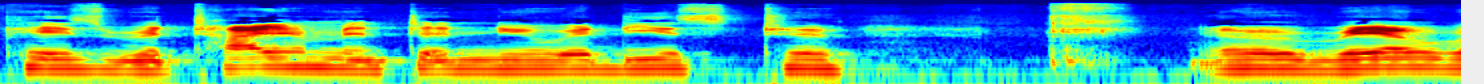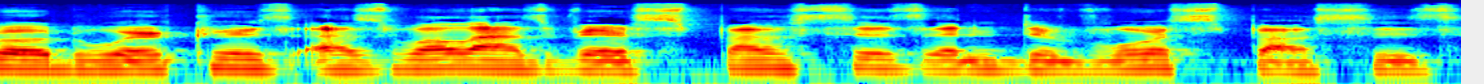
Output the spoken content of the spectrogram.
pays retirement annuities to uh, railroad workers as well as their spouses and divorced spouses.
